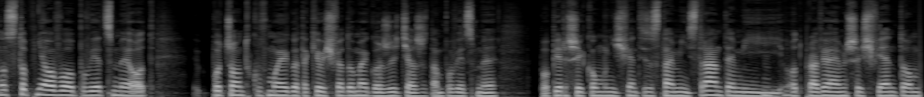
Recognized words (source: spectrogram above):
no stopniowo, powiedzmy od początków mojego takiego świadomego życia, że tam powiedzmy po pierwszej komunii świętej zostałem ministrantem i Mhm. odprawiałem mszę świętą,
